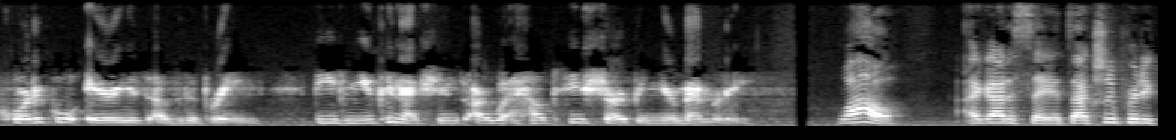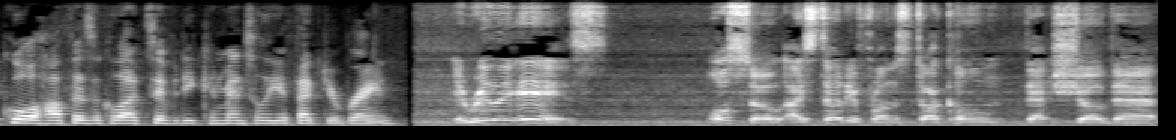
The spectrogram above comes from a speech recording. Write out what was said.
cortical areas of the brain. These new connections are what helps you sharpen your memory. Wow, I gotta say, it's actually pretty cool how physical activity can mentally affect your brain. It really is. Also, I studied from Stockholm that showed that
